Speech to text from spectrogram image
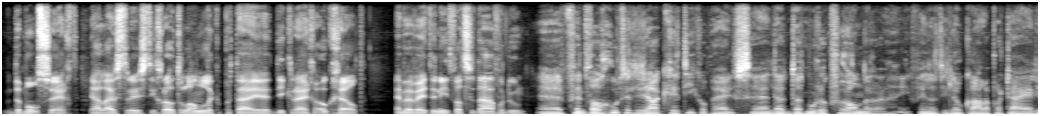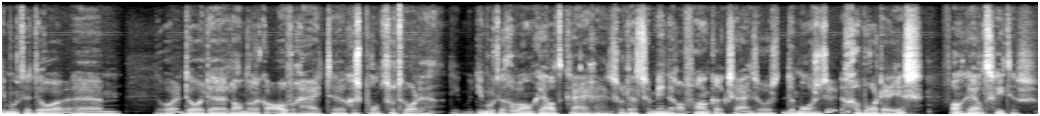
De Mos zegt, ja luister eens, die grote landelijke partijen, die krijgen ook geld. En we weten niet wat ze daarvoor doen. Uh, ik vind het wel goed dat hij daar kritiek op heeft. Uh, dat, dat moet ook veranderen. Ik vind dat die lokale partijen, die moeten door um, door, door de landelijke overheid uh, gesponsord worden. Die, die moeten gewoon geld krijgen, zodat ze minder afhankelijk zijn, zoals de MOS geworden is, van geldschieters.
